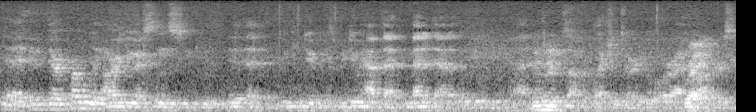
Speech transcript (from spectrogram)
yeah, if- there probably are UX things we can, that we can do, because we do have that metadata that we we had in terms of software collections or, or uh, Right. rockers.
